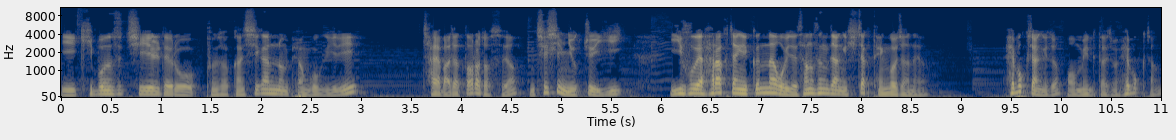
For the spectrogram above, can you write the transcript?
이 기본 수치일대로 분석한 시간론 변곡일이 잘 맞아 떨어졌어요. 76주 이, 이후에 하락장이 끝나고 이제 상승장이 시작된 거잖아요. 회복장이죠. 엄밀히 따지면 회복장.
